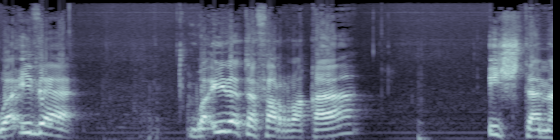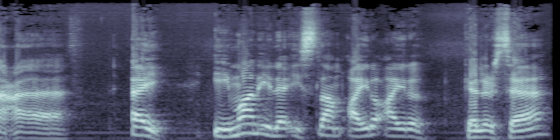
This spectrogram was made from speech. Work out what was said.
Ve izâ ve izâ teferraka içtema'a. Ey iman ile İslam ayrı ayrı gelirse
